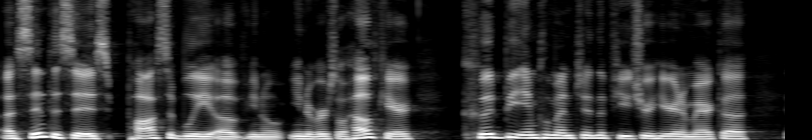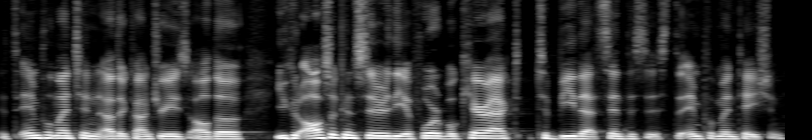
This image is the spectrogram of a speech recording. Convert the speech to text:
A synthesis, possibly of you know universal health care, could be implemented in the future here in America. It's implemented in other countries, although you could also consider the Affordable Care Act to be that synthesis, the implementation.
